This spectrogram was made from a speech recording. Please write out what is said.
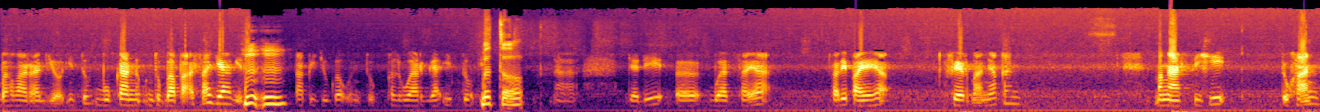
bahwa radio itu bukan untuk bapak saja gitu Mm-mm. tapi juga untuk keluarga itu Betul. nah jadi eh, buat saya tadi pak ya firmannya kan mengasihi Tuhan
